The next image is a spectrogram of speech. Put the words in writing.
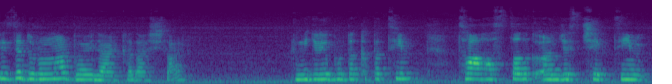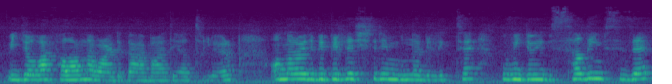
Bizde durumlar böyle arkadaşlar. Videoyu burada kapatayım. Ta hastalık öncesi çektiğim videolar falan da vardı galiba diye hatırlıyorum. Onları öyle bir birleştireyim bununla birlikte. Bu videoyu bir salayım size.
